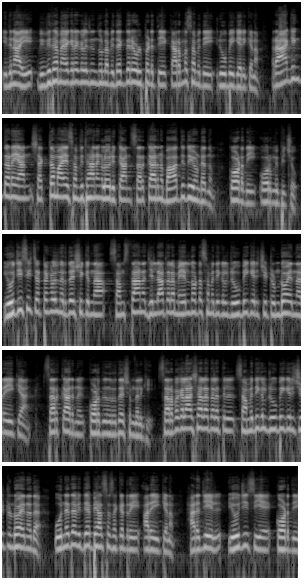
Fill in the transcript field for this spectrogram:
ഇതിനായി വിവിധ മേഖലകളിൽ നിന്നുള്ള വിദഗ്ധരെ ഉൾപ്പെടുത്തി കർമ്മസമിതി രൂപീകരിക്കണം. റാഗിംഗ് തടയാൻ ശക്തമായ സംവിധാനങ്ങൾ ഒരുക്കാൻ സർക്കാരിന് ബാധ്യതയുണ്ടെന്നും കോടതി ഓർമ്മിപ്പിച്ചു. യു ജി സി ചട്ടങ്ങൾ നിർദ്ദേശിക്കുന്ന സംസ്ഥാന ജില്ലാതല മേൽനോട്ട സമിതികൾ രൂപീകരിച്ചിട്ടുണ്ടോ എന്നറിയിക്കാൻ സർക്കാരിന് കോടതി നിർദ്ദേശം നൽകി. സർവകലാശാല തലത്തിൽ സമിതികൾ രൂപീകരിച്ചിട്ടുണ്ടോ എന്നത് ഉന്നത വിദ്യാഭ്യാസ സെക്രട്ടറി അറിയിക്കണം. ഹർജിയിൽ യു ജി സിയെ കോടതി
